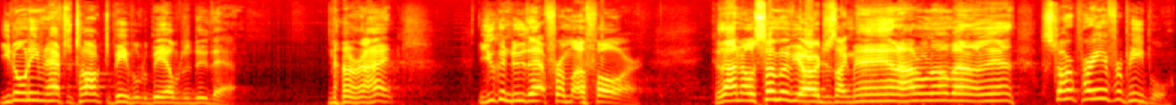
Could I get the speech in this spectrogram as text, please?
You don't even have to talk to people to be able to do that. All right? You can do that from afar. Because I know some of you are just like, man, I don't know about man. Start praying for people.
